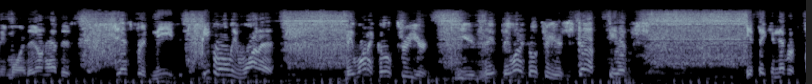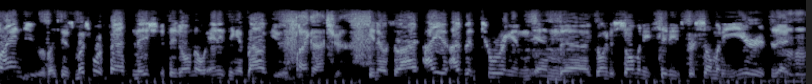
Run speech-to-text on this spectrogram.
anymore. They don't have this desperate need. People only want to, they want to go through your, your they, they want to go through your stuff if, if they can never find you. Like there's much more fascination if they don't know anything about you. I got you. You know, so I, I I've been touring and and uh, going to so many cities for so many years that hmm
